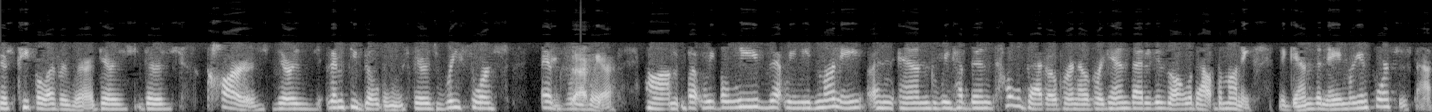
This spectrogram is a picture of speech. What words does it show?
There's people everywhere. There's, there's cars. There's empty buildings. There's resource everywhere. Exactly. Um, but we believe that we need money, and, and we have been told that over and over again that it is all about the money. Again, the name reinforces that.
